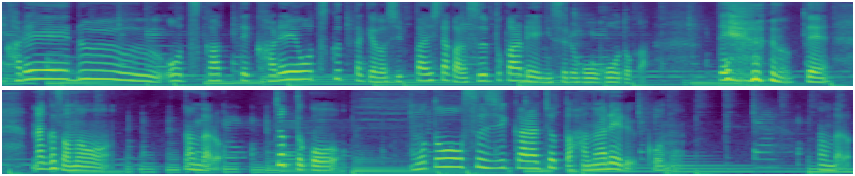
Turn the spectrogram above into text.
うカレールーを使ってカレーを作ったけど失敗したからスープカレーにする方法とかっていうのってなんかそのなんだろうちょっとこう元筋からちょっと離れるこのなんだろう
